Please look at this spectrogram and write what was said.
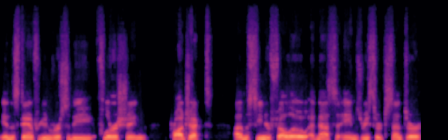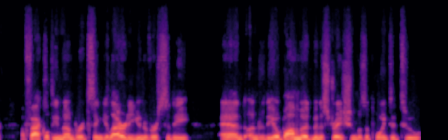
in the Stanford University Flourishing Project. I'm a senior fellow at NASA Ames Research Center, a faculty member at Singularity University, and under the Obama administration was appointed to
